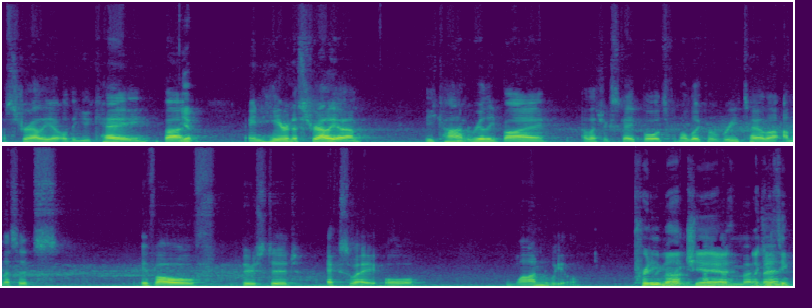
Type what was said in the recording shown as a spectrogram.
Australia or the UK. But Yep. I mean, here in Australia, you can't really buy electric skateboards from a local retailer unless it's Evolve, Boosted, Exway, or One Wheel. Pretty really, much, yeah. Like you think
